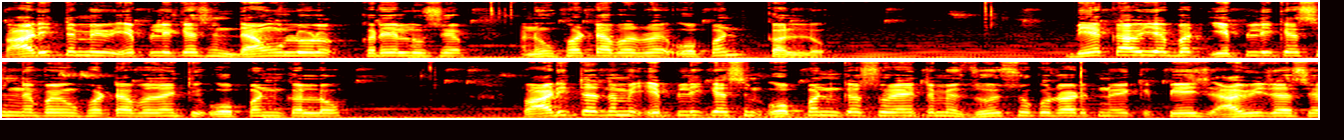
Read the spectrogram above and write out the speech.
તો આ રીતે મેં એપ્લિકેશન ડાઉનલોડ કરેલું છે અને હું ફટાફટ ભાઈ ઓપન કરી લઉં. બેક આવ્યા બાદ એપ્લિકેશનને ભાઈ હું ફટાફટ અહીંથી ઓપન કરી લઉં. તો આ રીતે તમે એપ્લિકેશન ઓપન કરશો અહીં તમે જોઈ શકો આ રીતનું એક પેજ આવી જશે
